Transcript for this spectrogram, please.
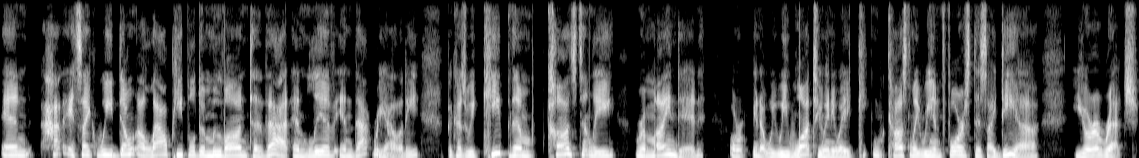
And it's like we don't allow people to move on to that and live in that reality because we keep them constantly reminded or you know we, we want to anyway constantly reinforce this idea you're a wretch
